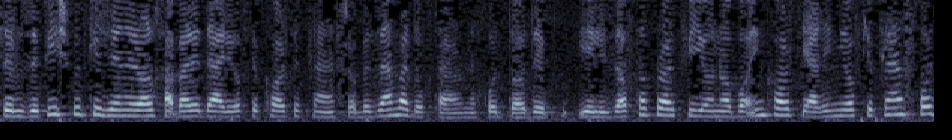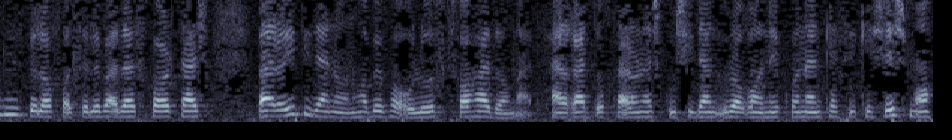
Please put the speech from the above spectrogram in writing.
سه روز پیش بود که ژنرال خبر دریافت کارت پرنس را به زن و دختران خود داده بود. یلیزافتا پراکفیونا با این کارت یقین یافت که پرنس خود نیز بلافاصله بعد از کارتش برای دیدن آنها به پاولوسک خواهد آمد. هرقدر دخترانش کوشیدند او را قانع کنند کسی که شش ماه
